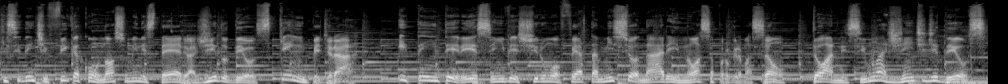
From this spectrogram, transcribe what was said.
que se identifica com o nosso ministério Agindo Deus Quem Impedirá? e tem interesse em investir uma oferta missionária em nossa programação, torne-se um agente de Deus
